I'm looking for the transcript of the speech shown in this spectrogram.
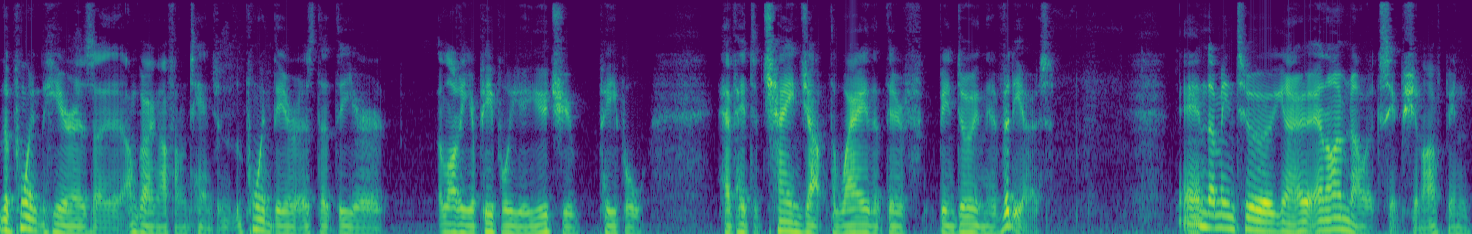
the point here is uh, I'm going off on a tangent. The point there is that the, your, a lot of your people, your YouTube people, have had to change up the way that they've been doing their videos. And I mean, to you know, and I'm no exception. I've been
